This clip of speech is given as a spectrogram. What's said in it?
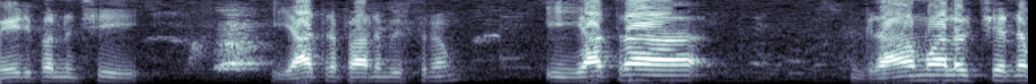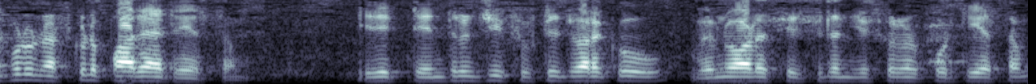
మేడిపల్లి నుంచి యాత్ర ప్రారంభిస్తున్నాం. ఈ యాత్ర గ్రామాలకు చేరినప్పుడు నడుచుకుంటూ పాదయాత్ర చేస్తాం. ఇది టెన్త్ నుంచి ఫిఫ్టీన్త్ వరకు వెమ్లవాడ సిరిసిల్ల చేసుకుని పూర్తి చేస్తాం.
